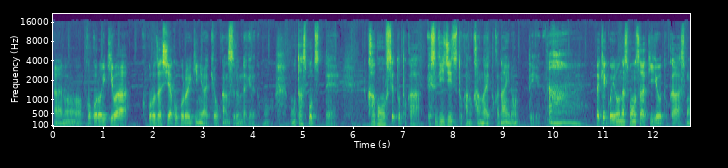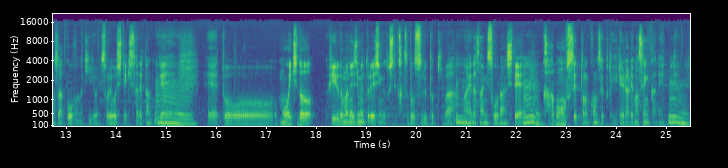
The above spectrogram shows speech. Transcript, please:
あの心意気は志や心意気には共感するんだけれどもモータースポーツってカーボンオフセットとか SDGs とかの考えとかないのっていうあ結構いろんなスポンサー企業とかスポンサー候補の企業にそれを指摘されたのあ。で、うんえー、ともう一度フィールドマネジメントレーシングとして活動する時はうん。前田さんに相談して、うん。カーボンオフセットのコンセプト入れられませんかねって、うん。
